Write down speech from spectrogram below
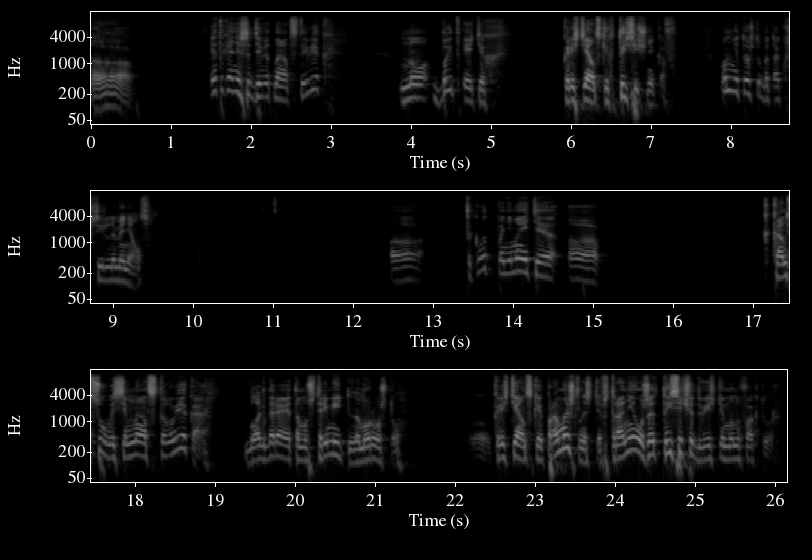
А, это, конечно, 19 век, но быт этих крестьянских тысячников, он не то чтобы так уж сильно менялся. А, так вот, понимаете, а, к концу 18 века, благодаря этому стремительному росту э, крестьянской промышленности, в стране уже 1200 мануфактур –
